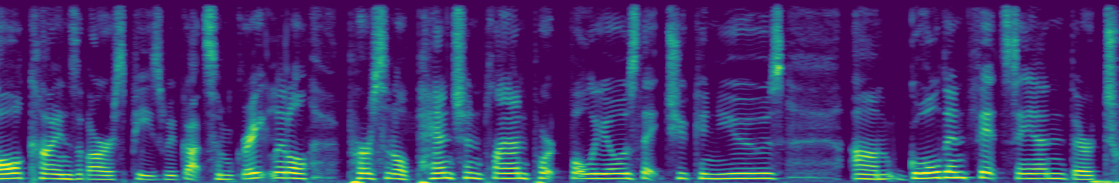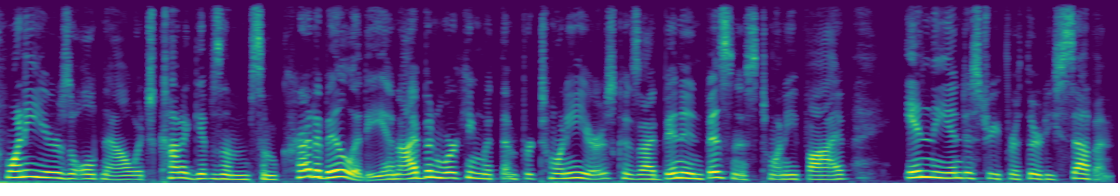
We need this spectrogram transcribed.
all kinds of RSPs. We've got some great little personal pension plan portfolios that you can use. Um, Golden fits in. They're 20 years old now, which kind of gives them some credibility. And I've been working with them for 20 years because I've been in business 25, in the industry for 37.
